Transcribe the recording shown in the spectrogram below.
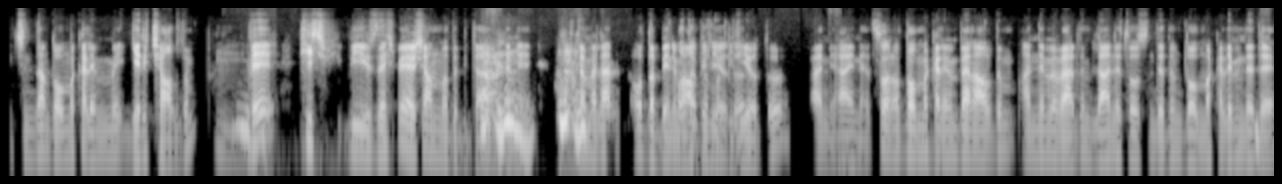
içinden dolma kalemimi geri çaldım. Hmm. Ve hiçbir yüzleşme yaşanmadı bir daha. Hani muhtemelen o da benim O da aldığımı biliyordu. biliyordu. Hani aynen. Sonra dolma kalemi ben aldım. Anneme verdim. Lanet olsun dedim. Dolma kalemine de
